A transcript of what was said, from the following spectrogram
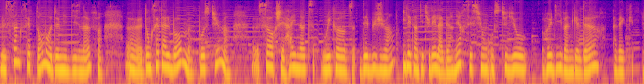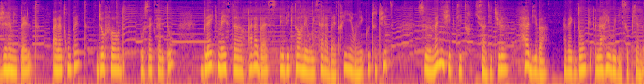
le 5 septembre 2019. Euh, donc cet album posthume sort chez High Note Records début juin. Il est intitulé La dernière session au studio Rudy Van Gelder avec Jeremy Pelt à la trompette, Joe Ford au sax alto, Blake Meister à la basse et Victor Lewis à la batterie et on écoute tout de suite ce magnifique titre qui s'intitule Habiba avec donc Larry Willis au piano.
